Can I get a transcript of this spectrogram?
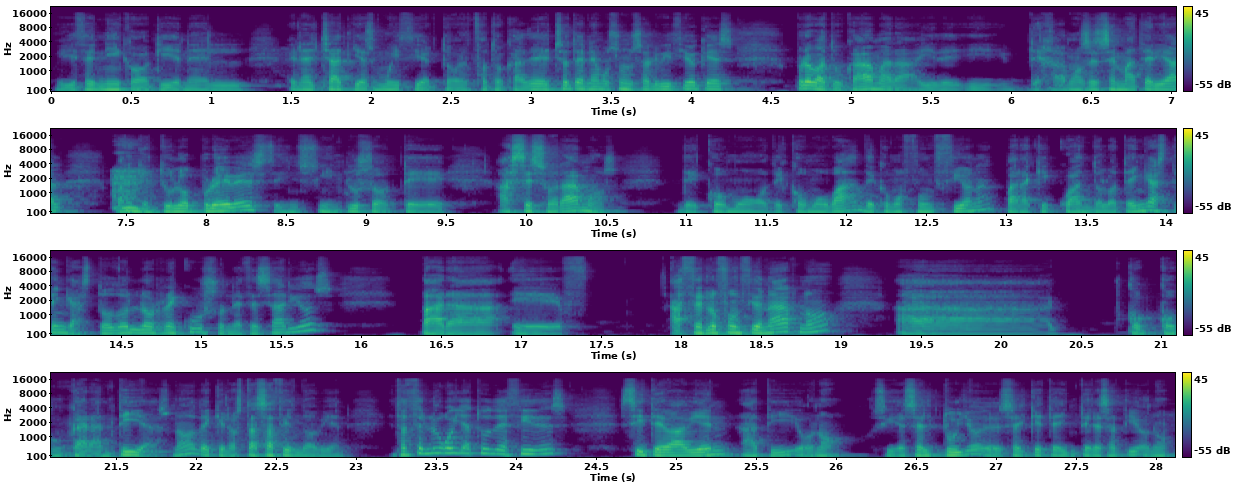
Y dice Nico aquí en el, en el chat y es muy cierto. En Photocad, de hecho, tenemos un servicio que es prueba tu cámara y, dejamos ese material para que tú lo pruebes. Incluso te asesoramos de cómo, de cómo va, de cómo funciona, para que cuando lo tengas tengas todos los recursos necesarios para eh, hacerlo funcionar ¿no? Con, garantías, ¿no? De que lo estás haciendo bien. Entonces luego ya tú decides si te va bien a ti o no, si es el tuyo, es el que te interesa a ti o no.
